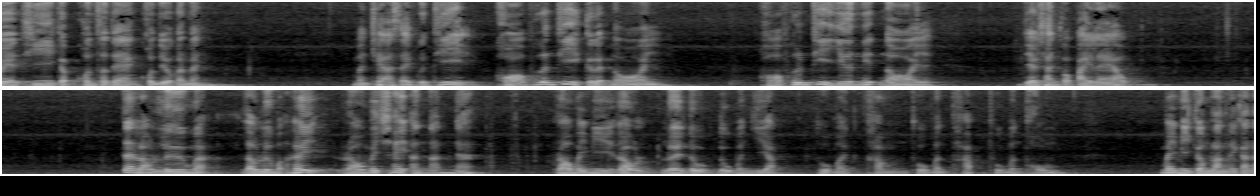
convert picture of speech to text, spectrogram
เวทีกับคนแสดงคนเดียวกันไหมมันแค่อาศัยพื้นที่ ขอพื้นที่เกิดหน่อย ขอพื้นที่ยืนนิดหน่อย เดี๋ยวฉันก็ไปแล้ว แต่เราลืมอะ เราลืมว่าเฮ้ย เราไม่ใช่อันนั้นนะ เราไม่มีเราเลยดูดูมันเหยียบ ถูกมันทำถูกมันทับ ถูกมันถม ไม่มีกำลังในการ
